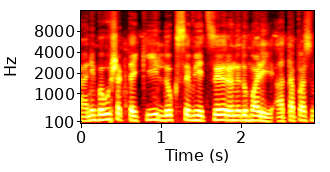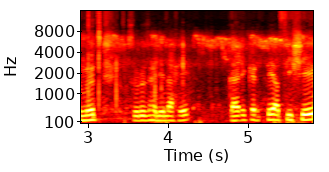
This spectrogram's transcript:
आणि बघू शकता की लोकसभेचं रणधुमाळी आतापासूनच सुरू झालेलं आहे. कार्यकर्ते अतिशय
